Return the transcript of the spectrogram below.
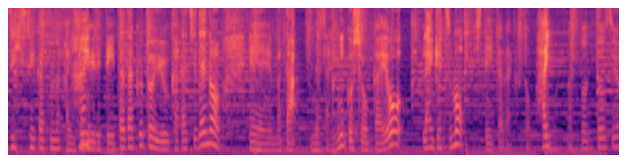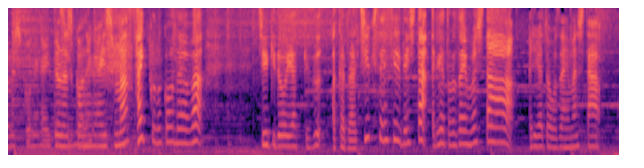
ぜひ生活の中に取り入れていただくという形での、はい、えー、また皆さんにご紹介を来月もしていただくとはい。ますのでどうぞよろしくお願いいたします。よろしくお願いします。はいこのコーナーは中期道薬局赤澤千幸先生でした。ありがとうございました。ありがとうございました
